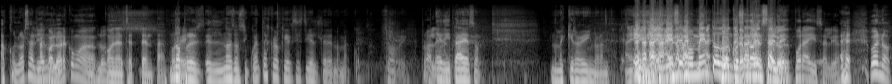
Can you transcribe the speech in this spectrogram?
A color salió. A en- color es como los- con el 70. por No, ahí. pero el, el- no, en los 50 creo que existía el tele, no me acuerdo. Sorry. Edita eso. No me quiero ver ignorante. En, ese momento donde sale en el salud. tele, Por ahí salió. Bueno,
